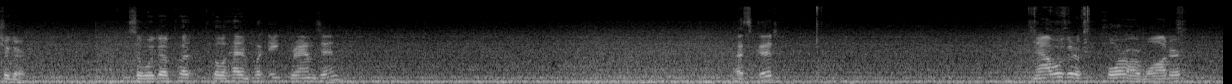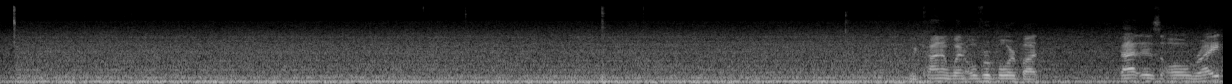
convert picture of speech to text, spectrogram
sugar. So we're gonna put go ahead and put eight grams in. That's good. Now we're gonna pour our water. We kind of went overboard, but that is all right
